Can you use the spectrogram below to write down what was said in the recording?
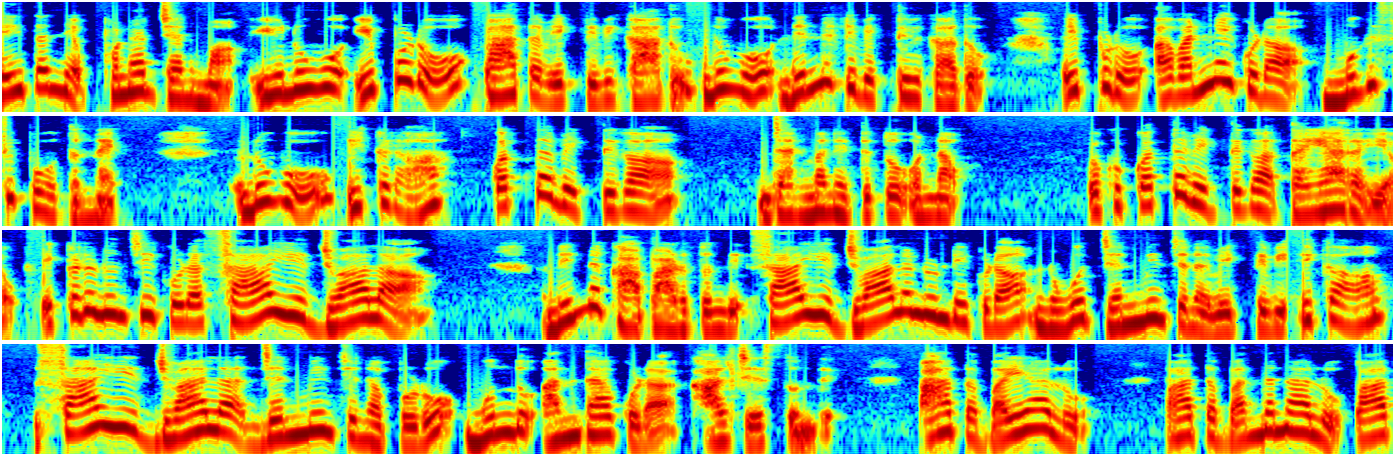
చైతన్య పునర్జన్మ. ఈ నువ్వు ఇప్పుడు పాత వ్యక్తివి కాదు. నువ్వు నిన్నటి వ్యక్తివి కాదు. ఇప్పుడు అవన్నీ కూడా ముగిసిపోతున్నాయి. నువ్వు ఇక్కడ కొత్త వ్యక్తిగా జన్మనెత్తుతూ ఉన్నావు. ఒక కొత్త వ్యక్తిగా తయారయ్యావు. ఇక్కడ నుంచి కూడా సాయి జ్వాల నిన్ను కాపాడుతుంది. సాయి జ్వాల నుండి కూడా నువ్వు జన్మించిన వ్యక్తివి. ఇక సాయి జ్వాల జన్మించినప్పుడు ముందు అంతా కూడా కాల్చేస్తుంది పాత భయాలు పాత బంధనాలు పాత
